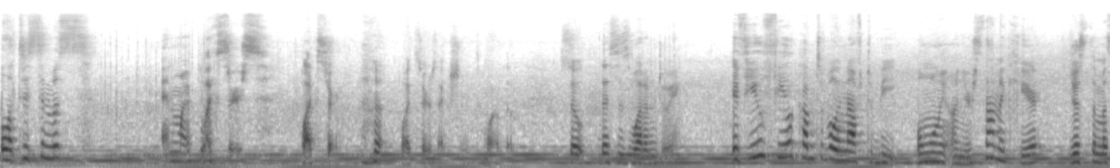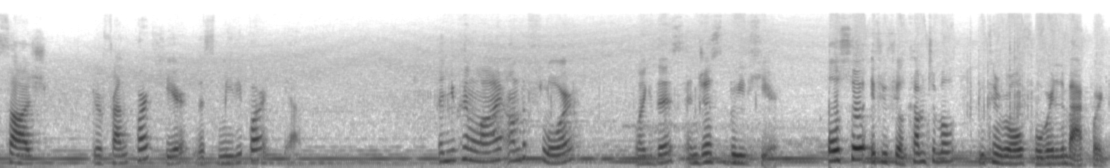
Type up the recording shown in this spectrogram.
latissimus and my plexus. Plexor. plexors, actually, it's more of them. So this is what I'm doing. If you feel comfortable enough to be only on your stomach here, just to massage your front part here, this meaty part, yeah. Then you can lie on the floor like this and just breathe here. Also, if you feel comfortable, you can roll forward and backward.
